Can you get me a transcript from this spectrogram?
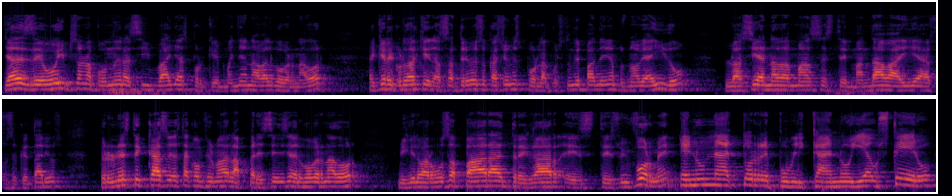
Ya desde hoy empezaron a poner así vallas porque mañana va el gobernador. Hay que recordar que las anteriores ocasiones, por la cuestión de pandemia, pues no había ido. Lo hacía nada más, este, mandaba ahí a sus secretarios. Pero en este caso ya está confirmada la presencia del gobernador, Miguel Barbosa, para entregar este, su informe. en un acto republicano y austero,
